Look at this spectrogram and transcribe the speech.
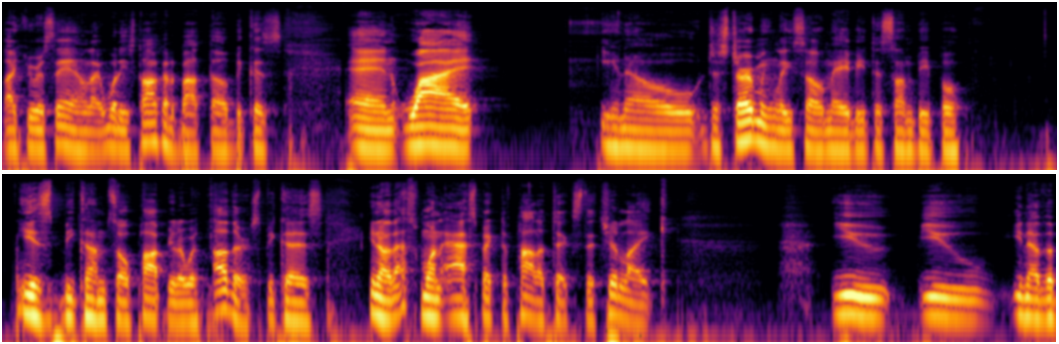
like you were saying, like what he's talking about though, because and why, you know, disturbingly so maybe to some people, has become so popular with others because, you know, that's one aspect of politics that you're like, you you you know the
